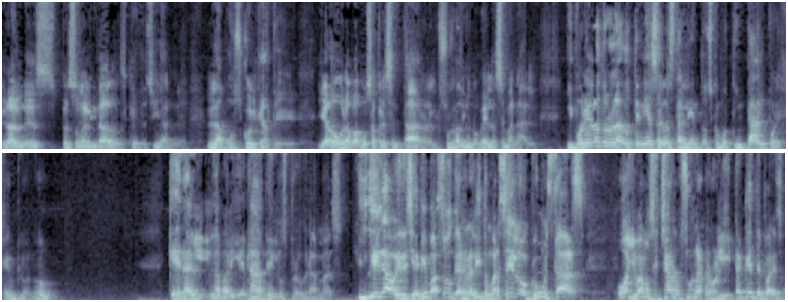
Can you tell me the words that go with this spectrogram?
Grandes personalidades que decían, la voz colgate, y ahora vamos a presentar su radionovela semanal. Y por el otro lado tenías a los talentos como Tintán, por ejemplo, ¿no? Que era la variedad de los programas. Y llegaba y decía, ¿qué pasó, carnalito Marcelo? ¿Cómo estás? Oye, vamos a echarnos una rolita, ¿qué te parece?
